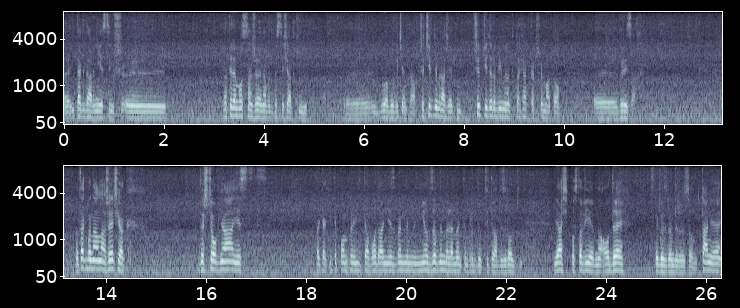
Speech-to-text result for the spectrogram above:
e, i tak darni jest już e, na tyle mocna, że nawet bez tej siatki e, byłaby wycięta. W przeciwnym razie, jak szybciej to robimy, no to ta siatka trzyma to e, w ryzach. No tak banalna rzecz jak deszczownia jest, tak jak i te pompy i ta woda, niezbędnym, nieodzownym elementem produkcji trawy z rolki. Ja się postawiłem na Odrę z tego względu, że są tanie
